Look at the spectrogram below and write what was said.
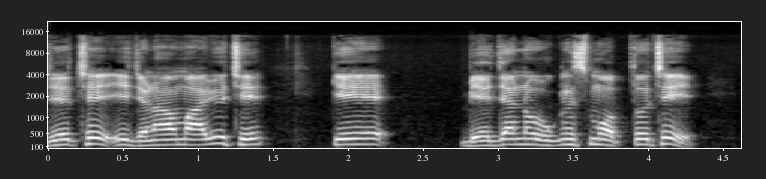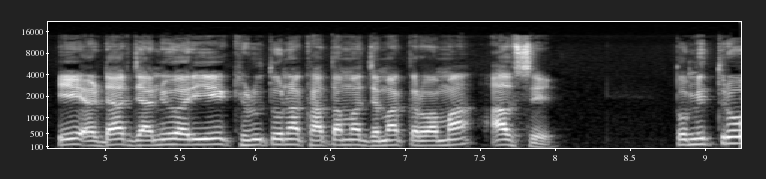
જે છે, એ જણાવવામાં આવ્યું છે કે બે હજારનો ઓગણીસમો હપ્તો છે એ અઢાર જાન્યુઆરીએ ખેડૂતોના ખાતામાં જમા કરવામાં આવશે. તો મિત્રો,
